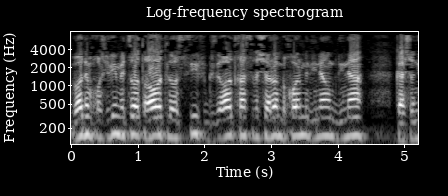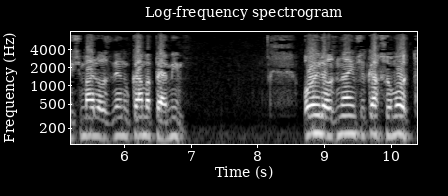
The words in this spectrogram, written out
ועוד הם חושבים עצות רעות להוסיף גזרות חס ושלום בכל מדינה ומדינה, כאשר נשמע לאוזנינו כמה פעמים. אוי לאוזניים שכך שומעות,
